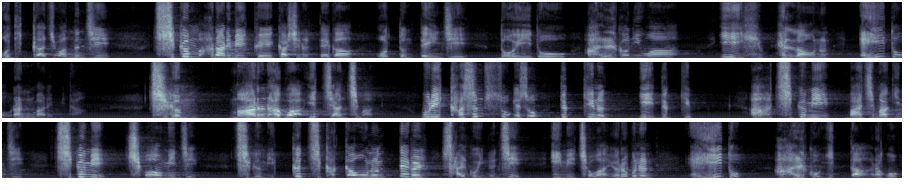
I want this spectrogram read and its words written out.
어디까지 왔는지 지금 하나님이 계획하시는 때가 어떤 때인지 너희도 알거니와 이 헬라어는 에이도라는 말입니다. 지금 말은 하고 있지 않지만 우리 가슴 속에서 느끼는 이 느낌, 아 지금이 마지막인지 지금이 처음인지 지금이 끝이 가까우는 때를 살고 있는지 이미 저와 여러분은 에이도 알고 있다라고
